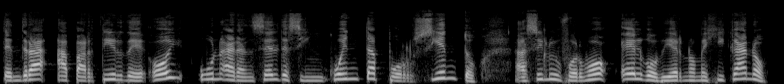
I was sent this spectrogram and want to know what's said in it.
tendrá a partir de hoy un arancel de 50%. Así lo informó el gobierno mexicano.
